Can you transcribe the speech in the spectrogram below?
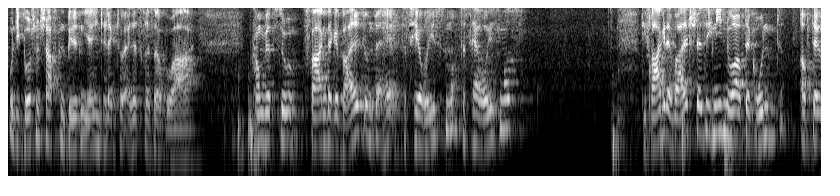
und die Burschenschaften bilden ihr intellektuelles Reservoir. Kommen wir zu Fragen der Gewalt und des Heroismus. Die Frage der Gewalt stellt sich nicht nur auf der Grund, auf der,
